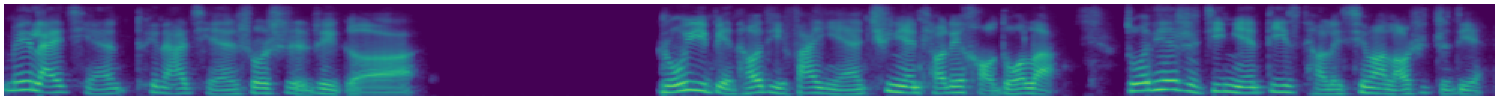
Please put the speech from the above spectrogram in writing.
没来前推拿前说是这个容易扁桃体发炎，去年调理好多了，昨天是今年第一次调理，希望老师指点。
